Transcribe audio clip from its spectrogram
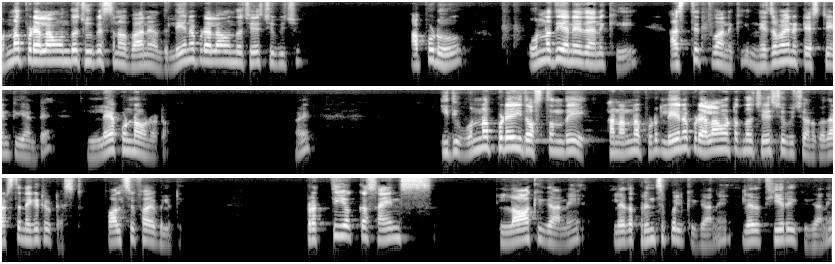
ఉన్నప్పుడు ఎలా ఉందో చూపిస్తున్నావు బాగానే ఉంది. లేనప్పుడు ఎలా ఉందో చేసి చూపించు. అప్పుడు ఉన్నది అనేదానికి అస్తిత్వానికి నిజమైన టెస్ట్ ఏంటి అంటే లేకుండా ఉండటం. రైట్ ఇది ఉన్నప్పుడే ఇది వస్తుంది అని అన్నప్పుడు లేనప్పుడు ఎలా ఉంటుందో చేసి చూపించాను అనుకో. That's the negative test falsifiability ప్రతి ఒక్క సైన్స్ లాకి కానీ లేదా ప్రిన్సిపల్కి కానీ లేదా థియరీకి కానీ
